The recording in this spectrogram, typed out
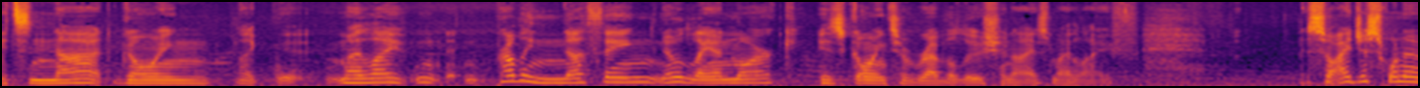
it's not going like my life n- probably nothing no landmark is going to revolutionize my life so i just want to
